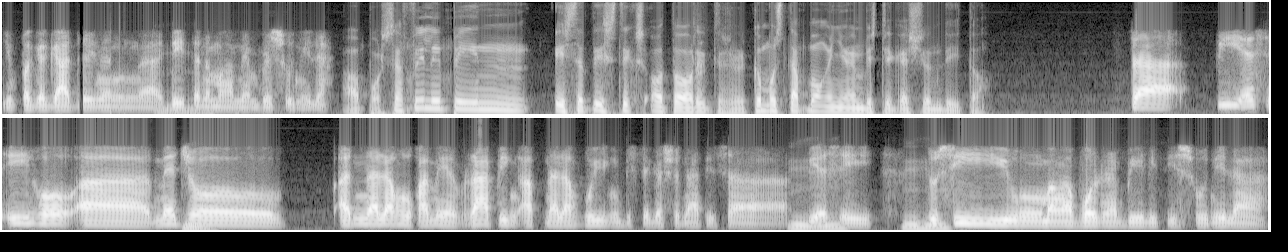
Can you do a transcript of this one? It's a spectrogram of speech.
yung pag-gather ng uh, data ng mga members ho nila. Opo, sa Philippine Statistics Authority, sir, kumusta po ang inyong investigasyon dito? Sa PSA ho, ah, medyo ano na lang ho kami, wrapping up na lang ho yung investigasyon natin sa PSA to see yung mga vulnerabilities ho nila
